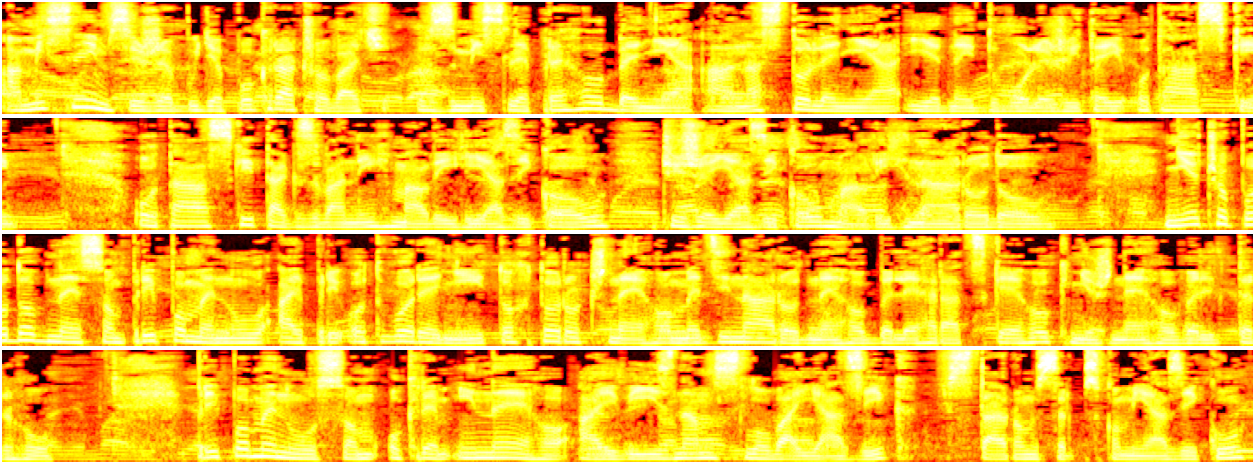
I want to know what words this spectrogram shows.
a myslím si, že bude pokračovať v zmysle prehlbenia a nastolenia jednej dôležitej otázky. Otázky tzv. malých jazykov, čiže jazykov malých národov. Niečo podobné som pripomenul aj pri otvorení tohto ročného medzinárodného belehradského knižného veľtrhu. Pripomenul som okrem iného aj význam slova jazyk v starom srbskom jazyku,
